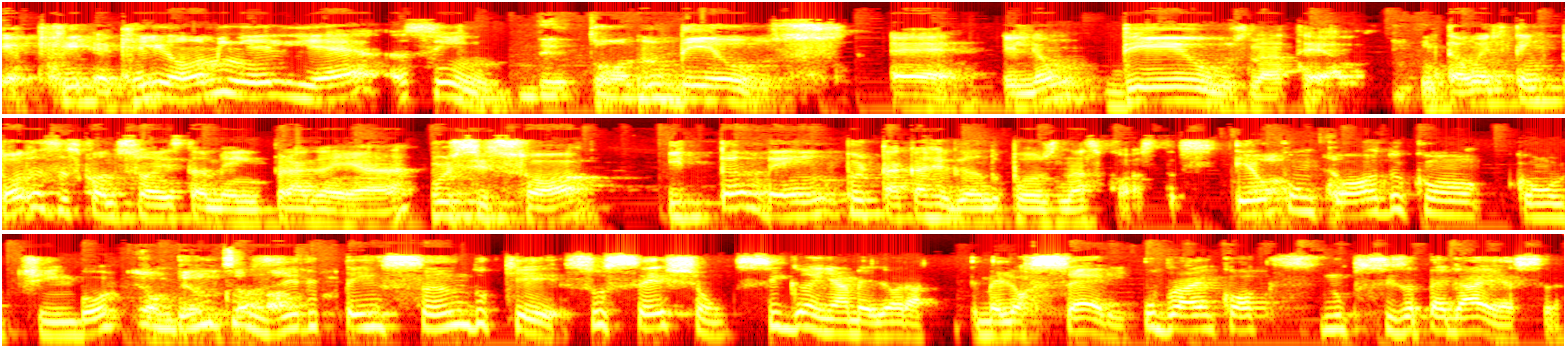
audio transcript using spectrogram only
Aque- Aquele homem, ele é assim, Detona. um deus. É, ele é um deus na tela. Então ele tem todas as condições também para ganhar por si só e também por estar carregando o pouso nas costas. Eu concordo com, com o belo inclusive pensando que Succession, se ganhar melhor, a- melhor série, o Brian Cox não precisa pegar essa.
